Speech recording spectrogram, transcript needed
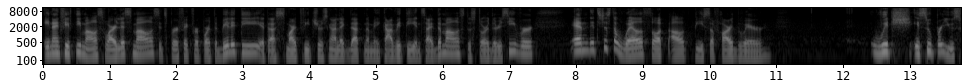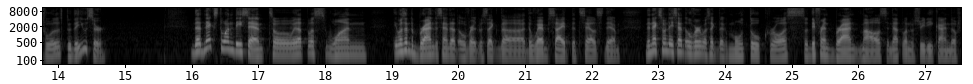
A950 mouse, wireless mouse, it's perfect for portability. It has smart features nga like that na may cavity inside the mouse to store the receiver. And it's just a well thought out piece of hardware which is super useful to the user. The next one they sent, so that was one. It wasn't the brand that sent that over. It was like the the website that sells them. The next one they sent over was like the Moto Cross, so different brand mouse, and that one was really kind of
